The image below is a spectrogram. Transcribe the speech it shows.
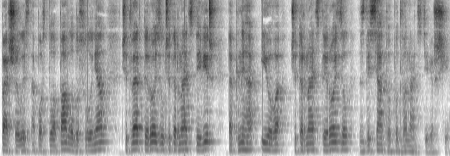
Перший лист апостола Павла до Солонян, 4 розділ, 14 вірш та книга Іова, 14 розділ з 10 по 12 вірші.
